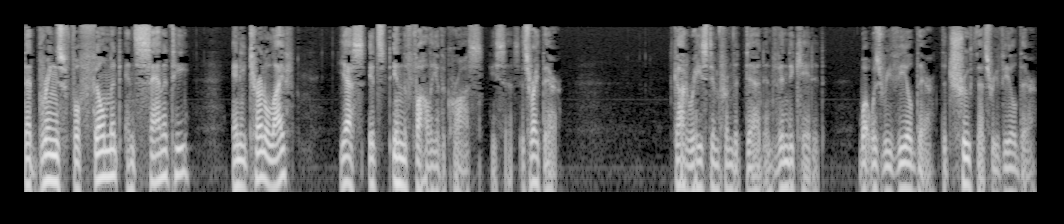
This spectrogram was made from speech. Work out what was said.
that brings fulfillment and sanity and eternal life? Yes, it's in the folly of the cross, he says. It's right there. God raised him from the dead and vindicated what was revealed there, the truth that's revealed there.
